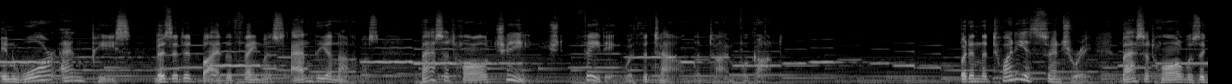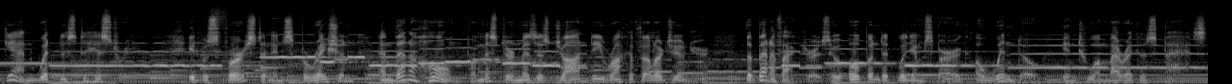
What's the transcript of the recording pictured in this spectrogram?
In War and Peace, visited by the famous and the anonymous, Bassett Hall changed, fading with the town that time forgot. But in the 20th century, Bassett Hall was again witness to history. It was first an inspiration and then a home for Mr. and Mrs. John D. Rockefeller Jr., the benefactors who opened at Williamsburg a window into America's past.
